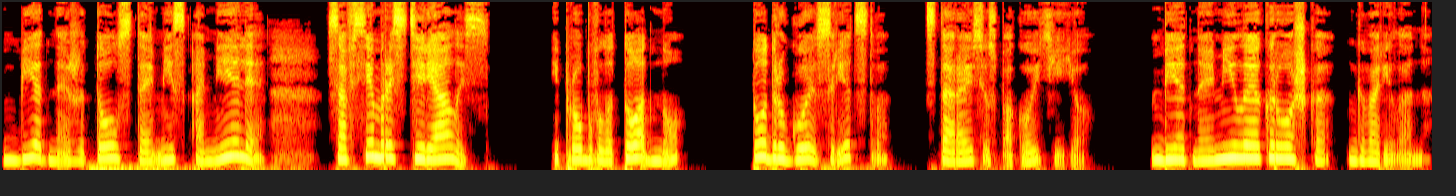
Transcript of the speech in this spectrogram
Бедная же толстая мисс Амелия совсем растерялась и пробовала то одно, то другое средство, стараясь успокоить ее. «Бедная, милая крошка», — говорила она,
